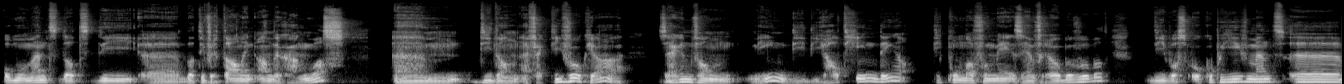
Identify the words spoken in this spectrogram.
op het moment dat die, uh, dat die vertaling aan de gang was, um, die dan effectief ook ja, zeggen van nee, die, die had geen dingen. Die kon dat voor mij, zijn vrouw bijvoorbeeld, die was ook op een gegeven moment uh,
